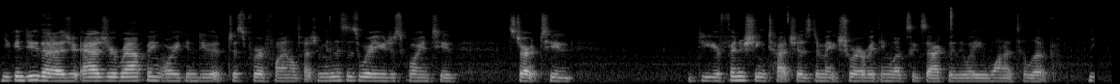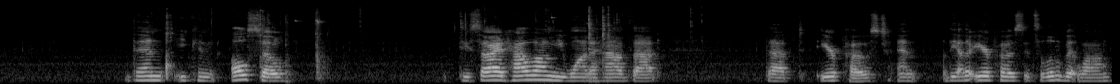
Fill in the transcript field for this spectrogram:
You can do that as you're, as you're wrapping or you can do it just for a final touch. I mean this is where you're just going to start to do your finishing touches to make sure everything looks exactly the way you want it to look. Then you can also decide how long you want to have that that ear post and the other ear post, it's a little bit long,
